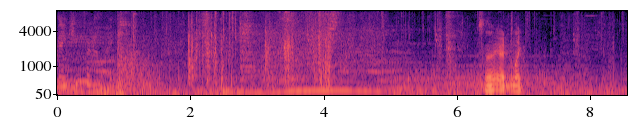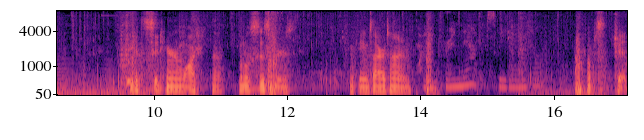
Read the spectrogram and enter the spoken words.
Thank you for helping me. So then I'd like I get to sit here and watch the little sisters the entire time. Time for a nap, sweet angel. Oops, shit.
